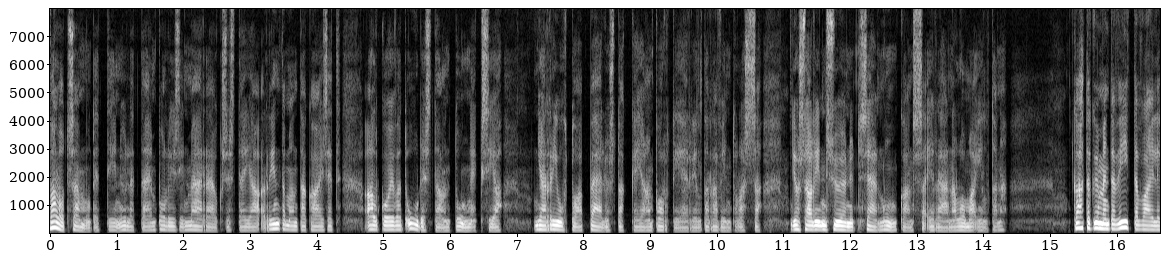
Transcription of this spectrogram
valot sammutettiin yllättäen poliisin määräyksestä ja rintaman takaiset alkoivat uudestaan tungeksia ja riuhtoa päällystakkejaan portierilta ravintolassa, jossa olin syönyt sään luun kanssa eräänä lomailtana. 25 vaille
